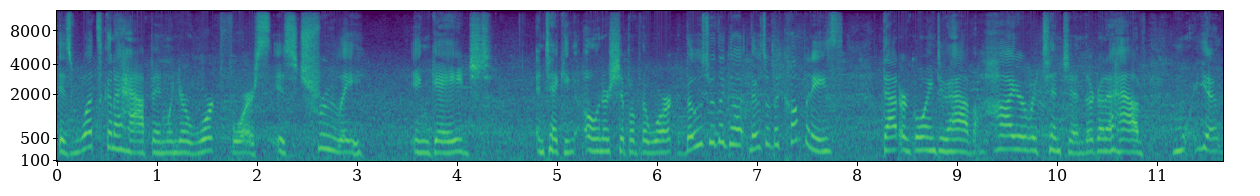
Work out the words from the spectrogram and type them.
is what's going to happen when your workforce is truly engaged and taking ownership of the work. Those are the, those are the companies that are going to have higher retention. They're going to have, more, you know,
